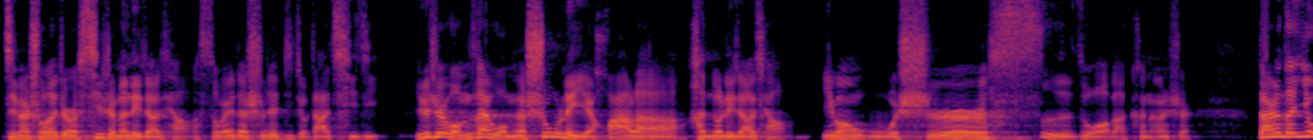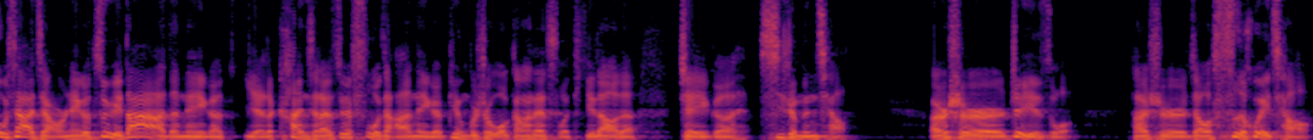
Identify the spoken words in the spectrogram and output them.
基本说的就是西直门立交桥，所谓的世界第九大奇迹。于是我们在我们的书里也画了很多立交桥，一共五十四座吧，可能是。当然，在右下角那个最大的那个，也是看起来最复杂的那个，并不是我刚才所提到的这个西直门桥，而是这一座，它是叫四惠桥，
